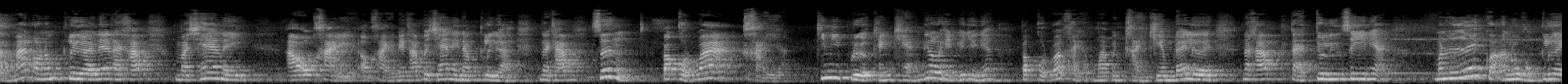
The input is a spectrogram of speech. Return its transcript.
สามารถเอาน้ำเกลือเนี่ยนะครับ มาแช่ในเอาไข่เอาไข่นะครับไปแช่ในน้ำเกลือนะครับ ซึ่งปรากฏว่าไข่อะที่มีเปลือกแข็งๆที่เราเห็นกันอยู่เนี่ยปรากฏว่าไข่ออกมาเป็นไข่เค็มได้เลยนะครับ แต่จุลินทรีย์เนี่ย มันเล็กกว่าอนูของเกลือ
